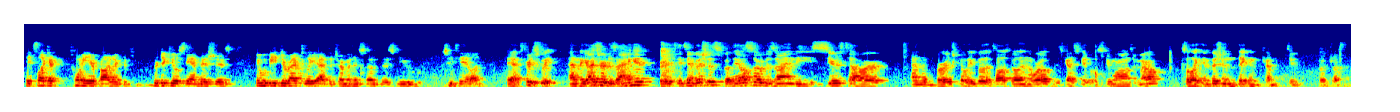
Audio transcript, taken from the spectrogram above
It's like a 20-year project. It's ridiculously ambitious. It would be directly at the terminus of this new CTA line. Yeah, it's pretty sweet. And the guys who are designing it, it's, it's ambitious, but they also designed the Sears Tower and the Burj Khalifa, the tallest building in the world. These guys, Skid- Skidmore, Owings, and Merrill. So, like, ambition, they can come to. But trust them.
